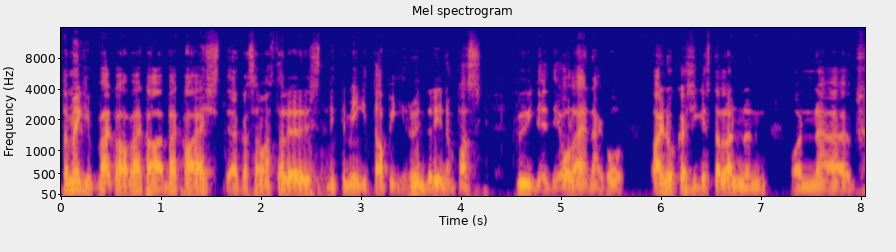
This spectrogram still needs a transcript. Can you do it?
ta mängib väga-väga-väga hästi, aga samas tal ei ole lihtsalt mitte mingit abi, ründeliin on pask, püüdjaid ei ole nagu, ainuke asi, kes tal on, on, on äh,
